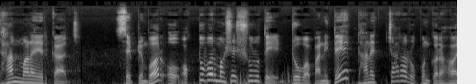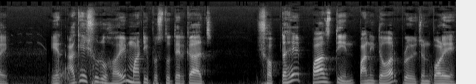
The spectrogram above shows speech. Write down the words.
ধান মাড়াইয়ের কাজ। সেপ্টেম্বর ও অক্টোবর মাসের শুরুতে ডোবা পানিতে ধানের চারা রোপণ করা হয়। এর আগে শুরু হয় মাটি প্রস্তুতের কাজ। সপ্তাহে পাঁচ দিন পানি দেওয়ার প্রয়োজন পড়ে।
